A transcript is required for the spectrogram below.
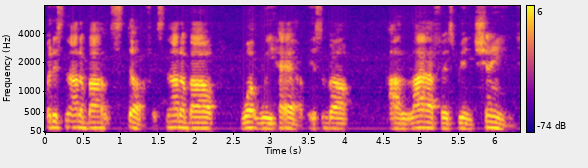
But it's not about stuff. It's not about what we have. It's about our life has been changed.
